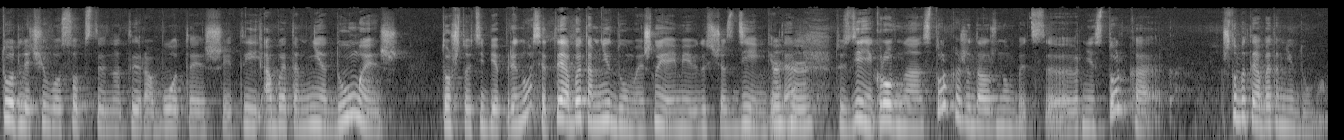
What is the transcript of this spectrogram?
то, для чего, собственно, ты работаешь, и ты об этом не думаешь, то, что тебе приносят, ты об этом не думаешь. Ну, я имею в виду сейчас деньги, uh-huh. да. То есть денег ровно столько же должно быть, э, вернее, столько, чтобы ты об этом не думал.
